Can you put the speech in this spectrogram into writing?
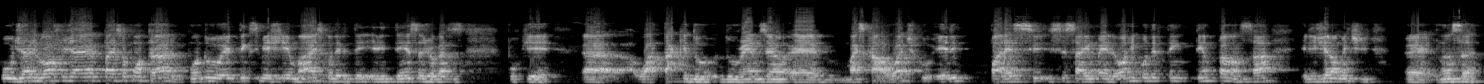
O Jared Goff já é, parece ao contrário, quando ele tem que se mexer mais, quando ele tem, ele tem essas jogadas, porque uh, o ataque do, do Rams é, é mais caótico, ele parece se sair melhor e quando ele tem tempo para lançar, ele geralmente é, lança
